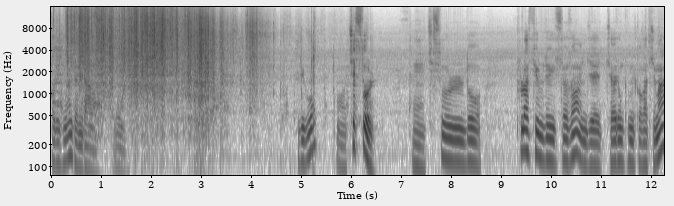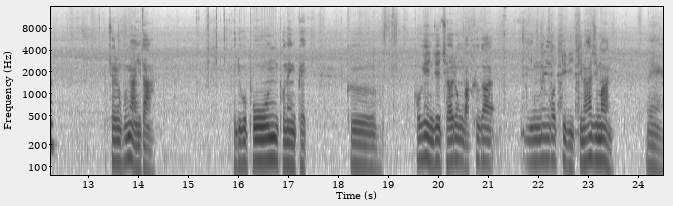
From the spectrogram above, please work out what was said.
버리시면 된다. 예. 그리고 어, 칫솔, 예, 칫솔도 플라스틱으로 되어 있어서 이제 재활용품일 것 같지만 재활용품이 아니다. 그리고 보온 보냉팩 그 거기에 이제 재활용 마크가 있는 것들이 있긴 하지만 네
